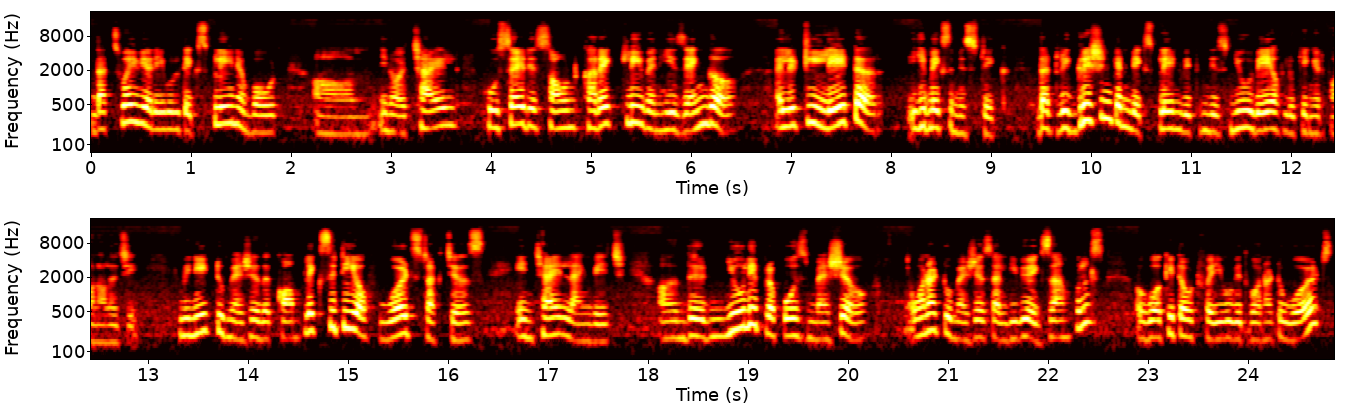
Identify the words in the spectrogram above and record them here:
That's why we are able to explain about um, you know a child who said a sound correctly when he is younger. A little later he makes a mistake. That regression can be explained within this new way of looking at phonology we need to measure the complexity of word structures in child language. Uh, the newly proposed measure, one or two measures, I'll give you examples, uh, work it out for you with one or two words.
